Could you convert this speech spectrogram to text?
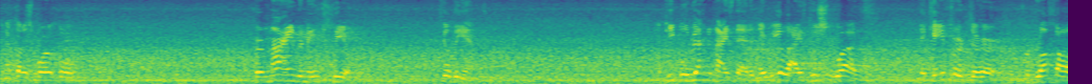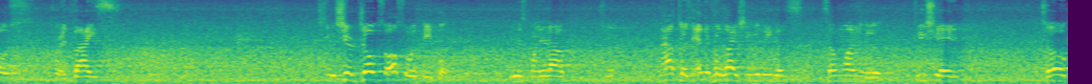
in HaKadosh Baruch Hu, her mind remained clear till the end. And people recognized that, and they realized who she was. They came for, to her for brachos, for advice. She would share jokes also with people. You just pointed out, she, now towards the end of her life, she really was someone who appreciated a joke.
